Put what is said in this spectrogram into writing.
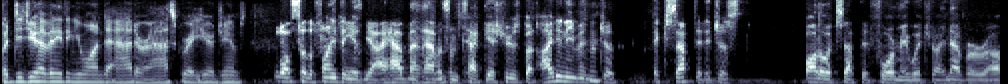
But did you have anything you wanted to add or ask right here, James? Well, so the funny thing is, yeah, I have been having some tech issues, but I didn't even hmm. just accept it. It just auto accepted for me, which I never. Uh,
